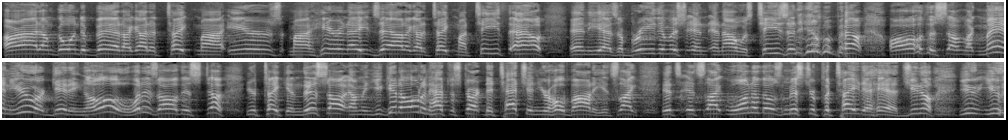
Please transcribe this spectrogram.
all right, I'm going to bed. I got to take my ears, my hearing aids out. I got to take my teeth out. And he has a breathing machine. And, and I was teasing him about all this. I'm like, man, you are getting old. What is all this stuff? You're taking this off. I mean, you get old and have to start detaching your whole body. It's like it's it's like one of those Mr. Potato Heads. You know, you you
